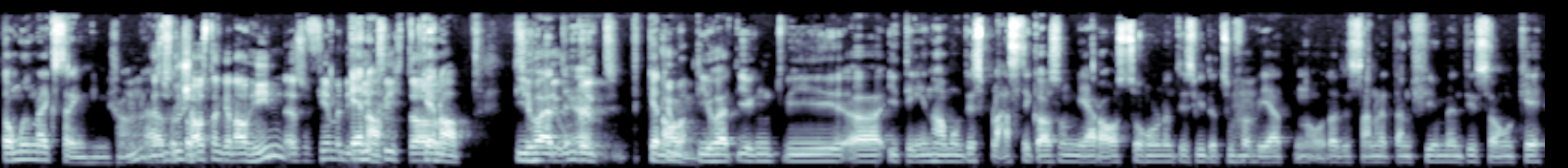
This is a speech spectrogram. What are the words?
da muss man extrem hinschauen. Mhm, also, also, du schaust dann genau hin, also Firmen, die genau, wirklich da genau die halt, die äh, genau, kümmern. die halt irgendwie äh, Ideen haben, um das Plastik aus dem Meer rauszuholen und das wieder zu mhm. verwerten. Oder das sind halt dann Firmen, die sagen, okay,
